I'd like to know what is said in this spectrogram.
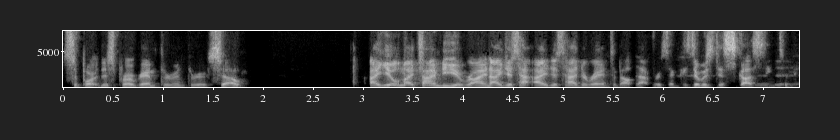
support this program through and through. So I yield my time to you, Ryan. I just ha- I just had to rant about that for a second because it was disgusting to me.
